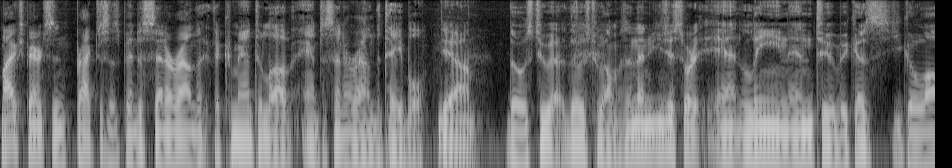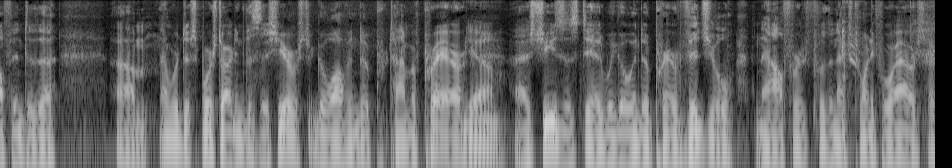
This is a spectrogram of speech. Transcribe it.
My experience and practice has been to center around the, the command to love and to center around the table. Yeah. Those two uh, those two elements, and then you just sort of lean into because you go off into the. Um, and we're just we're starting this this year. We're to go off into a time of prayer, Yeah. as Jesus did. We go into a prayer vigil now for, for the next twenty four hours uh,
